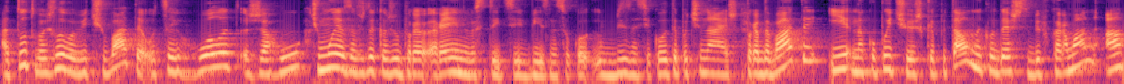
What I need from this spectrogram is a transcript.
А тут важливо відчувати оцей голод, жагу. Чому я завжди кажу про реінвестиції в бізнесу, в бізнесі, коли ти починаєш продавати і накопичуєш капітал, не кладеш собі в карман, а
